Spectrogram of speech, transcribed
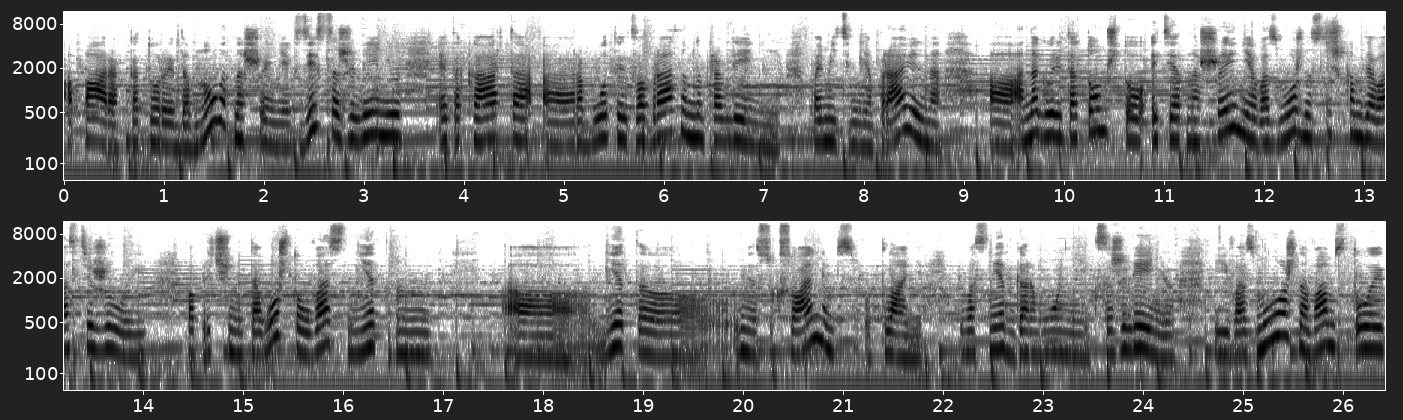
о парах, которые давно в отношениях, здесь, к сожалению, эта карта а, работает в обратном направлении, поймите меня правильно, а, она говорит о том, что эти отношения, возможно, слишком для вас тяжелые по причине того, что у вас нет нет э, в сексуальном плане, у вас нет гармонии, к сожалению. И, возможно, вам стоит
